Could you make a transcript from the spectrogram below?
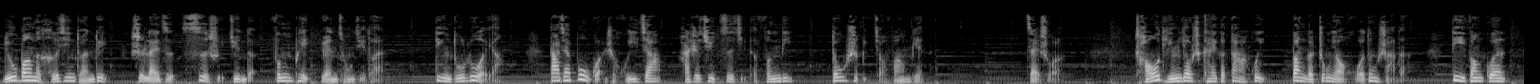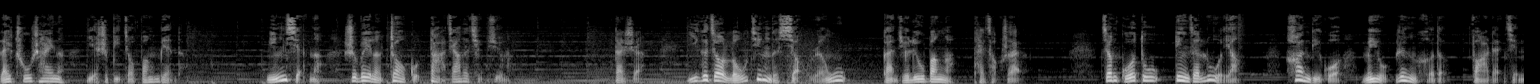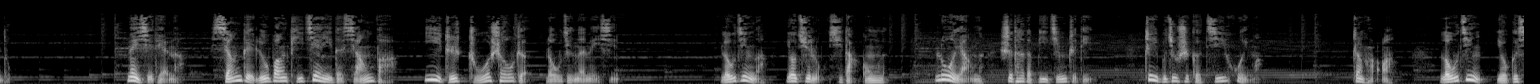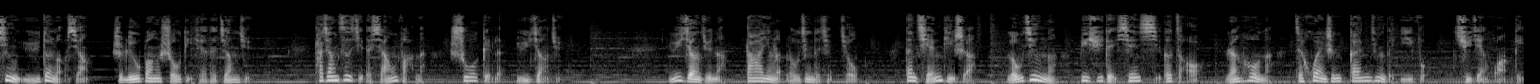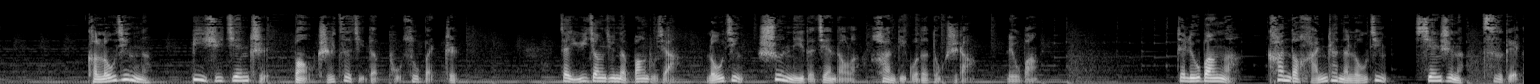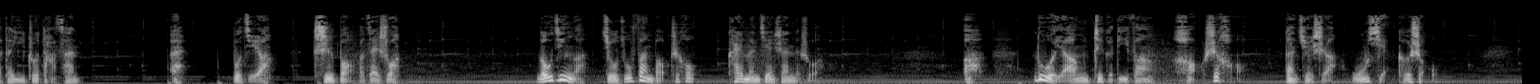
刘邦的核心团队是来自泗水郡的丰沛元从集团，定都洛阳，大家不管是回家还是去自己的封地，都是比较方便的。再说了，朝廷要是开个大会，办个重要活动啥的。地方官来出差呢，也是比较方便的，明显呢是为了照顾大家的情绪嘛。但是，一个叫娄敬的小人物感觉刘邦啊太草率了，将国都定在洛阳，汉帝国没有任何的发展前途。那些天呢，想给刘邦提建议的想法一直灼烧着娄敬的内心。娄敬啊要去陇西打工了，洛阳呢是他的必经之地，这不就是个机会吗？正好啊，娄敬有个姓于的老乡，是刘邦手底下的将军。他将自己的想法呢说给了于将军。于将军呢答应了娄敬的请求，但前提是啊，娄敬呢必须得先洗个澡，然后呢再换身干净的衣服去见皇帝。可娄敬呢必须坚持保持自己的朴素本质。在于将军的帮助下，娄敬顺利的见到了汉帝国的董事长刘邦。这刘邦啊。看到寒颤的娄静，先是呢赐给了他一桌大餐。哎，不急啊，吃饱了再说。娄静啊，酒足饭饱之后，开门见山的说：“啊，洛阳这个地方好是好，但却是啊无险可守。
